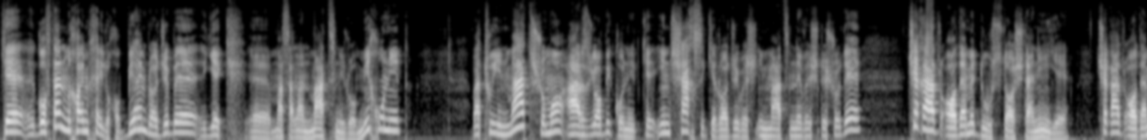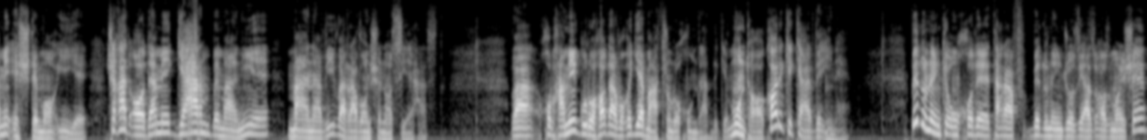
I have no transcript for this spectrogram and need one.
که گفتن می‌خوایم خیلی خوب. بیایم راجع به یک مثلا متنی رو می‌خونید و تو این متن شما ارزیابی کنید که این شخصی که راجبش این متن نوشته شده چقدر آدم دوست داشتنیه. چقدر آدم اجتماعیه چقدر آدم گرم به معنی معنوی و روانشناسی هست. و خب همه گروه ها در واقع یه متن رو خوندن دیگه. منتها کاری که کرده اینه بدون اینکه اون خود طرف بدون این جزئی از آزمایشه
